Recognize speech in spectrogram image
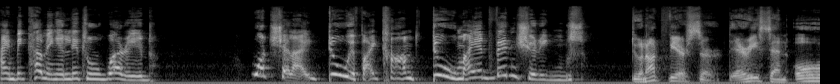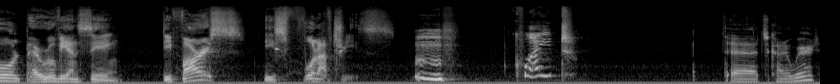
I'm becoming a little worried. What shall I do if I can't do my adventurings? Do not fear, sir. There is an old Peruvian saying. The forest is full of trees. Hmm, quite. That's kind of weird.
